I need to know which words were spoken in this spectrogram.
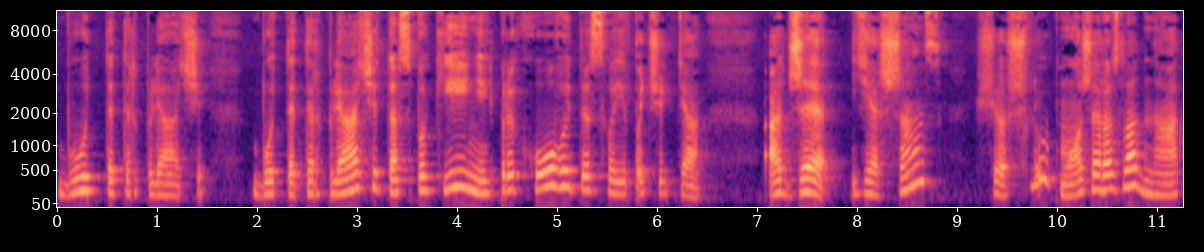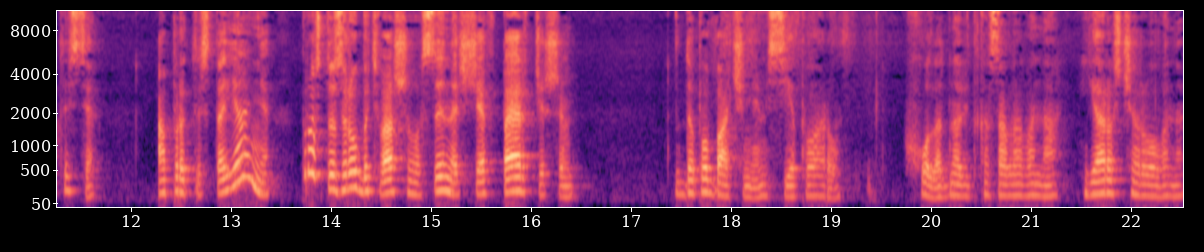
будьте терплячі, будьте терплячі та спокійні й приховуйте свої почуття. Адже є шанс, що шлюб може розладнатися, а протистояння просто зробить вашого сина ще впертішим. До побачення, мсьє Пуаро, холодно відказала вона. Я розчарована.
